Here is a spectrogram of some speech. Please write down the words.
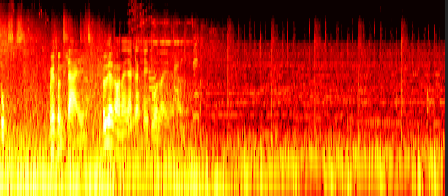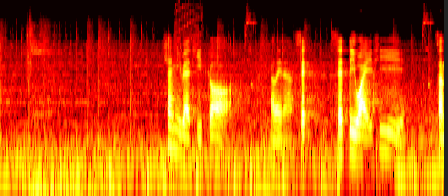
ปุ๊บไม่สนใจก็เลือกเอานะอยากจะใช้ตัวอะไรนะครับ แค่มีแวร์ทิสก็อะไรนะเซตเซตตีไวที่สรร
